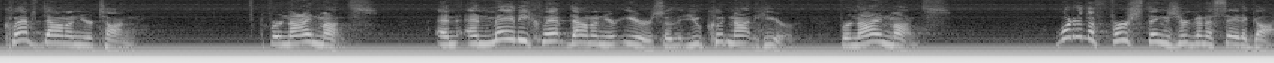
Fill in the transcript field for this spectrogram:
clamped down on your tongue for nine months, and, and maybe clamped down on your ears so that you could not hear for nine months, what are the first things you're going to say to God?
